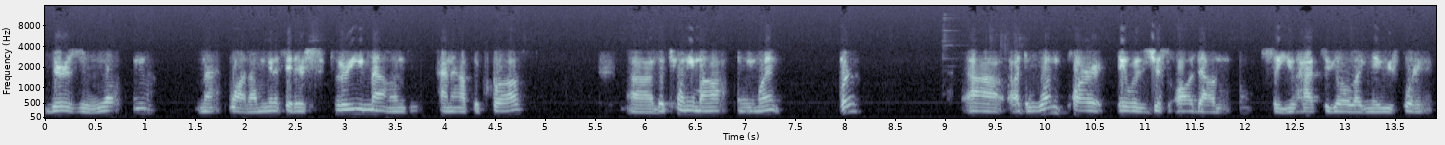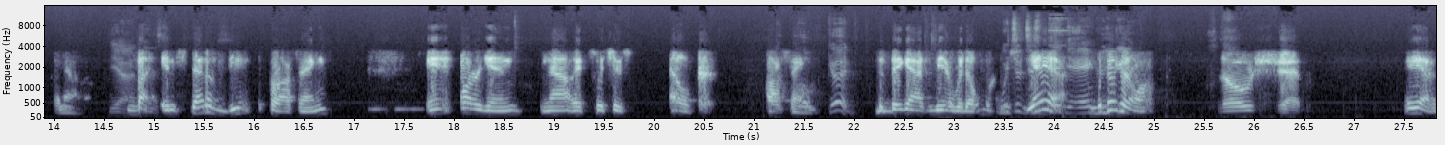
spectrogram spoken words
there's one, not one, I'm going to say there's three mountains you kind of have to cross. Uh, the 20 mile we went. Uh, at the one part, it was just all downhill. So you had to go like maybe 40 an hour. yeah. But instead of deep crossing in Oregon, now it switches elk crossing. oh, good. The big ass deer with the horns. Which are just yeah, yeah, the bigger one. No shit. Yeah,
